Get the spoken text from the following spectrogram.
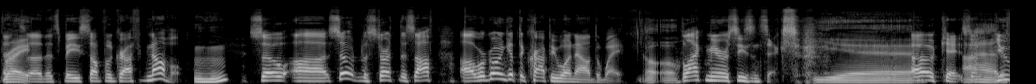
that's, Right. uh, that's based off a graphic novel Mm-hmm. So uh so to start this off uh we're going to get the crappy one out of the way Uh oh. black mirror season six Yeah. Okay, so you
